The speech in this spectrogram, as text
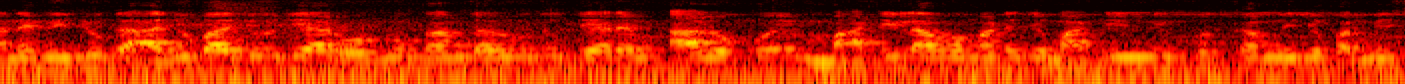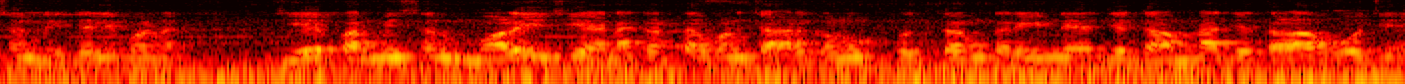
અને બીજું કે આજુબાજુ જે આ રોડનું કામ ચાલુ હતું, ત્યારે આ લોકોએ માટી લાવવા માટે જે માટીની ખોદકામની જે પરમિશન લીધેલી, પણ જે પરમિશન મળી છે, એના કરતાં પણ ચાર ગણું ખોદકામ કરીને જે ગામના જે તળાવો છે,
